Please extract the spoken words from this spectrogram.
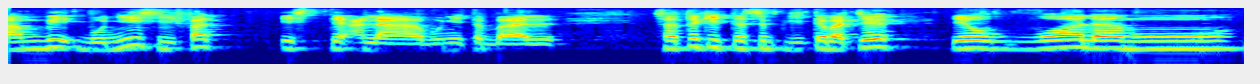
ambil bunyi sifat isti'la, bunyi tebal. Satu kita kita baca idzalamu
